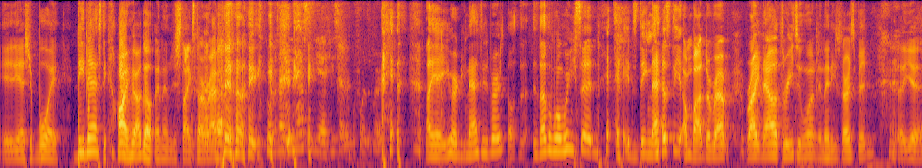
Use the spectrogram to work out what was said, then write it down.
it's your boy D Nasty. All right, here I go, and then just like start rapping, like, Was that D-Nasty? Yeah, he said it before the verse. like, yeah, you heard D Nasty's verse? Oh, is that the one where he said it's D Nasty? I'm about to rap right now, three, two, one, and then he starts spitting. Uh, yeah.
